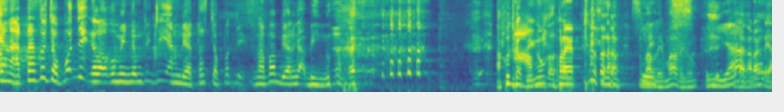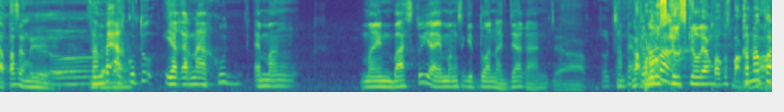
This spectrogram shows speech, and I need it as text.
yang atas tuh copot Ji. Kalau aku minjem tuh Ji, yang di atas copot Ji. Kenapa? Biar nggak bingung. Aku juga bingung kalau main senar, senar lima bingung. Iya. Kadang-kadang di atas yang di. Sampai aku tuh, ya karena aku emang main bass tuh ya emang segituan aja kan. Ya. Sampai Nggak perlu skill-skill yang bagus banget. lah Kenapa?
